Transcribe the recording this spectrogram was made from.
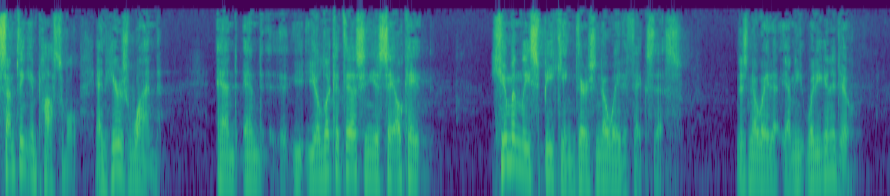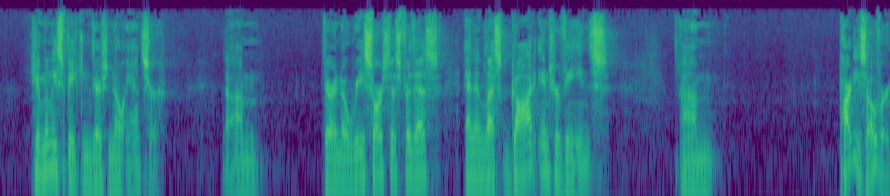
Something impossible. And here's one. And, and you look at this and you say, okay, humanly speaking, there's no way to fix this. There's no way to, I mean, what are you going to do? Humanly speaking, there's no answer. Um, there are no resources for this. And unless God intervenes, um, party's over.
